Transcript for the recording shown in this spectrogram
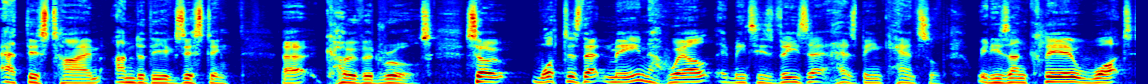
at this time under the existing uh, COVID rules. So, what does that mean? Well, it means his visa has been cancelled. It is unclear what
